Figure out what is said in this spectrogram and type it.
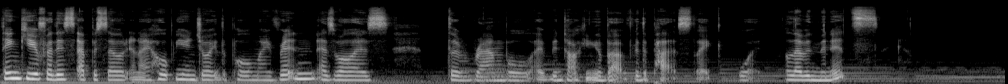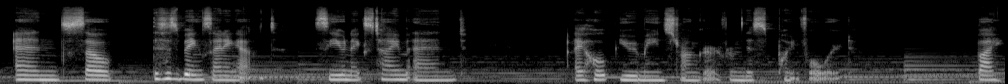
Thank you for this episode, and I hope you enjoyed the poem I've written as well as the ramble I've been talking about for the past, like, what, 11 minutes? And so, this is Bing signing out. See you next time, and I hope you remain stronger from this point forward. Bye.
